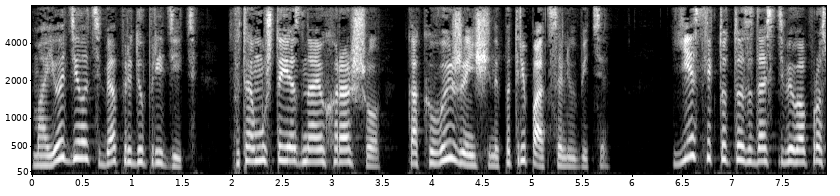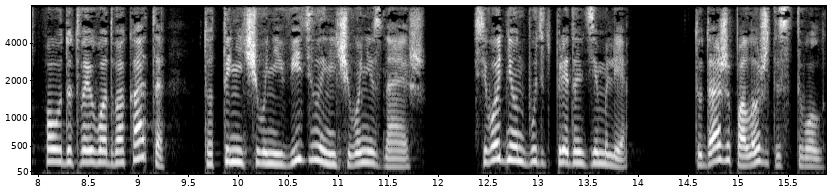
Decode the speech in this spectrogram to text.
Мое дело тебя предупредить, потому что я знаю хорошо, как вы, женщины, потрепаться любите. Если кто-то задаст тебе вопрос по поводу твоего адвоката, то ты ничего не видел и ничего не знаешь. Сегодня он будет предан земле. Туда же положит и ствол.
